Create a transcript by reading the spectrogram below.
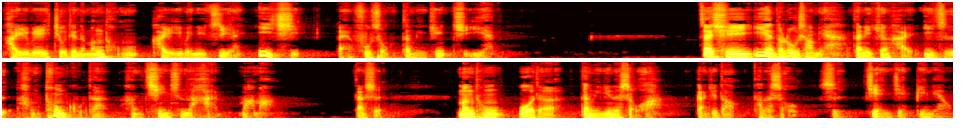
还有一位酒店的门童，还有一位女职员一起来护送邓丽君去医院。在去医院的路上面，邓丽君还一直很痛苦的、很轻声的喊“妈妈”，但是蒙童握着邓丽君的手啊，感觉到她的手是渐渐冰凉。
